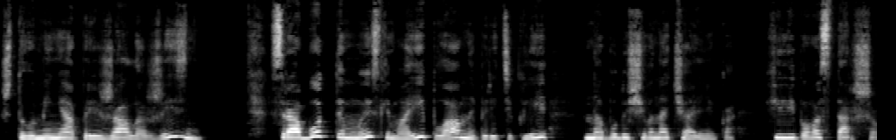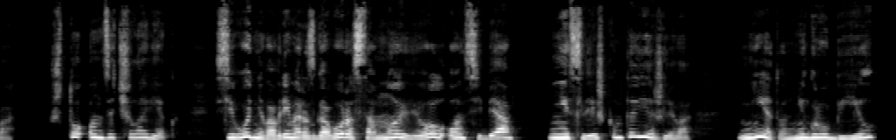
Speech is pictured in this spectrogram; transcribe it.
что у меня прижала жизнь? С работы мысли мои плавно перетекли на будущего начальника, Филиппова-старшего. Что он за человек? Сегодня во время разговора со мной вел он себя не слишком-то вежливо. Нет, он не грубил,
